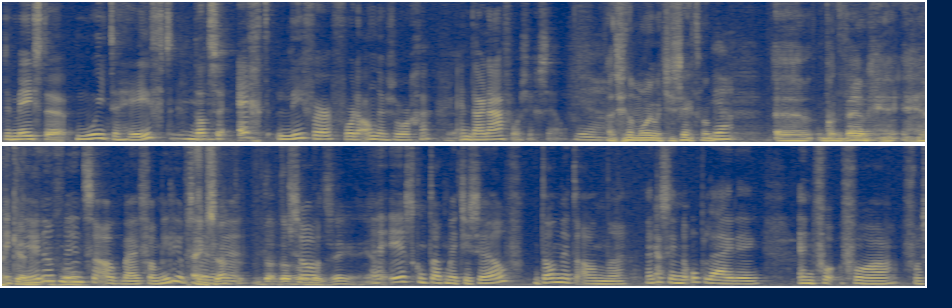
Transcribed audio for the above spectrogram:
de meeste moeite heeft. Mm. Dat ze echt liever voor de ander zorgen en daarna voor zichzelf. Ja. Dat is heel mooi wat je zegt, want ja. uh, wat wij ook herkennen... Ik weet dat mensen ook bij familieopstellingen... Exact, dat, dat is wat ik wil zeggen. Ja. Eerst contact met jezelf, dan met de ander. Dat is in de opleiding. En voor, voor, voor,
